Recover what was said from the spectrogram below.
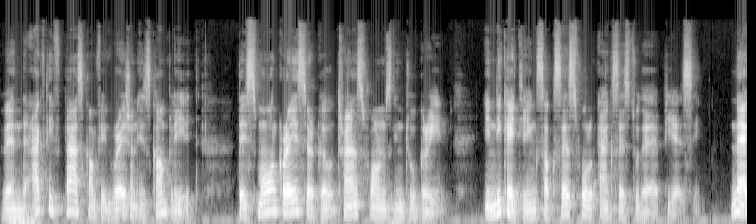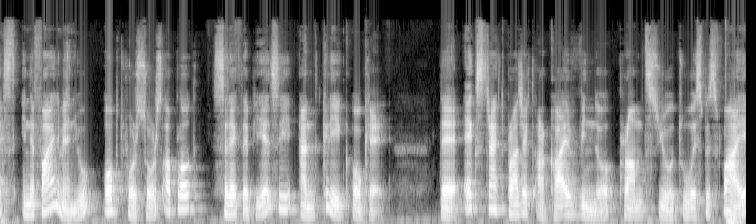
When the active path configuration is complete, the small gray circle transforms into green, indicating successful access to the PLC. Next, in the File menu, opt for Source Upload, select the PLC and click OK. The Extract Project Archive window prompts you to specify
